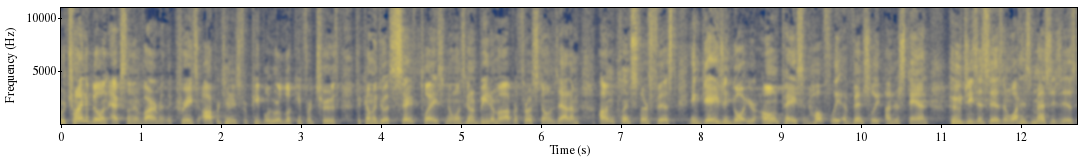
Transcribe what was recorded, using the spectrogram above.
We're trying to build an excellent environment that creates opportunities for people who are looking for truth to come into a safe place. No one's going to beat them up or throw stones at them. Unclench their fist, engage and go at your own pace, and hopefully eventually understand who Jesus is and what his message is.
